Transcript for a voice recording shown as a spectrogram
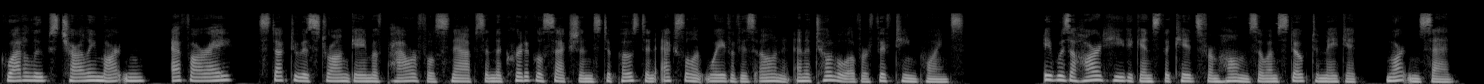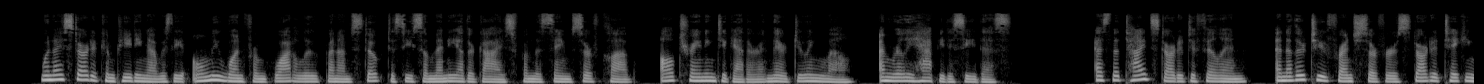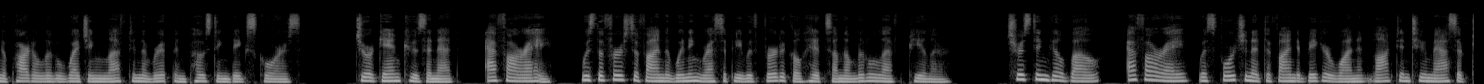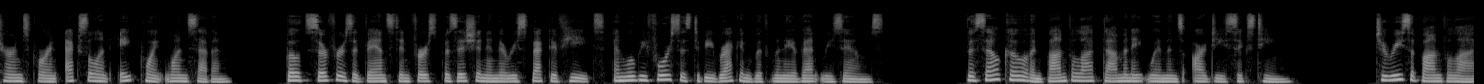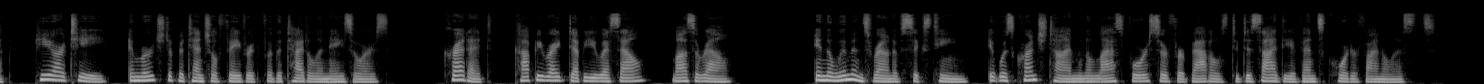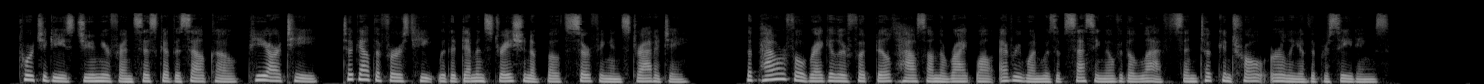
Guadeloupe's Charlie Martin, FRA, stuck to his strong game of powerful snaps in the critical sections to post an excellent wave of his own and a total over 15 points. It was a hard heat against the kids from home, so I'm stoked to make it, Martin said. When I started competing, I was the only one from Guadeloupe, and I'm stoked to see so many other guys from the same surf club, all training together, and they're doing well. I'm really happy to see this. As the tide started to fill in, another two French surfers started taking apart a little wedging left in the rip and posting big scores. Jorgann Couzinet, FRA, was the first to find the winning recipe with vertical hits on the little left peeler. Tristan Guilbaud, FRA was fortunate to find a bigger one and locked in two massive turns for an excellent 8.17. Both surfers advanced in first position in their respective heats and will be forces to be reckoned with when the event resumes. Veselko and Bonvalot dominate women's RD16. Teresa Bonvalot, PRT, emerged a potential favorite for the title in Azores. Credit, copyright WSL, Masurel. In the women's round of 16, it was crunch time in the last four surfer battles to decide the event's quarterfinalists. Portuguese junior Francisca Veselko, PRT, took out the first heat with a demonstration of both surfing and strategy. The powerful regular foot built house on the right while everyone was obsessing over the lefts and took control early of the proceedings.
